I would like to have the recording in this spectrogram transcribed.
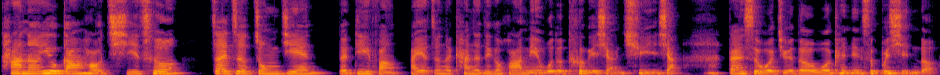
他呢又刚好骑车在这中间的地方，哎呀，真的看着这个画面，我都特别想去一下。但是我觉得我肯定是不行的。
